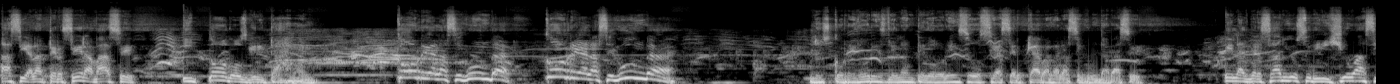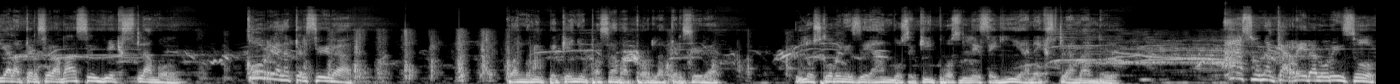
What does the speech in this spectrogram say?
hacia la tercera base, y todos gritaban, ¡Corre a la segunda! ¡Corre a la segunda! Los corredores delante de Lorenzo se acercaban a la segunda base. El adversario se dirigió hacia la tercera base y exclamó, ¡Corre a la tercera! Cuando mi pequeño pasaba por la tercera, los jóvenes de ambos equipos le seguían exclamando, ¡Haz una carrera, Lorenzo!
